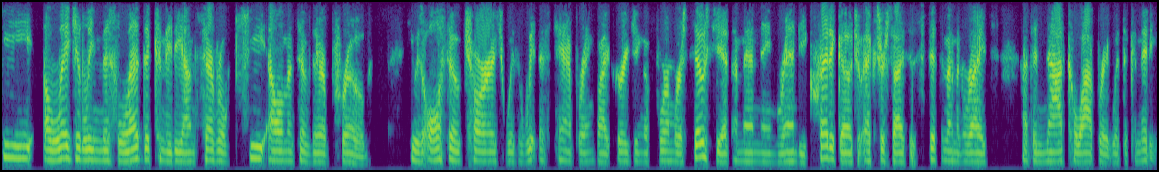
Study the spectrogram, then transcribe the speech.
he allegedly misled the committee on several key elements of their probe. He was also charged with witness tampering by urging a former associate, a man named Randy Credico, to exercise his Fifth Amendment rights and to not cooperate with the committee.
